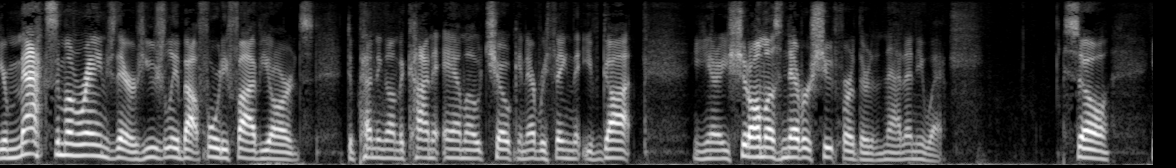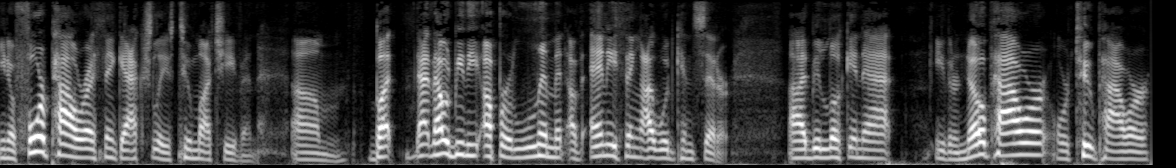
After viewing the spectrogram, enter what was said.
Your maximum range there is usually about 45 yards, depending on the kind of ammo, choke, and everything that you've got. You know, you should almost never shoot further than that anyway. So, you know, four power, I think, actually is too much even. Um, but that, that would be the upper limit of anything I would consider. I'd be looking at either no power or two power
